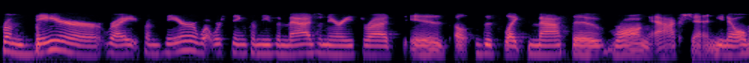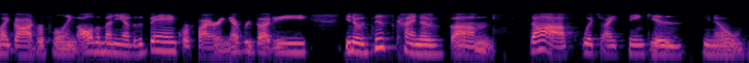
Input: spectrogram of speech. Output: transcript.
from there, right, from there, what we're seeing from these imaginary threats is uh, this like massive wrong action. You know, oh my God, we're pulling all the money out of the bank, we're firing everybody. You know, this kind of um, stuff, which I think is, you know,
